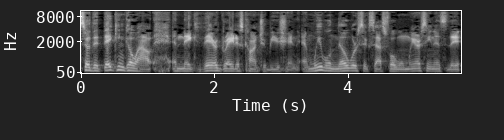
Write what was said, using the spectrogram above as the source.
so that they can go out and make their greatest contribution. And we will know we're successful when we are seen as the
